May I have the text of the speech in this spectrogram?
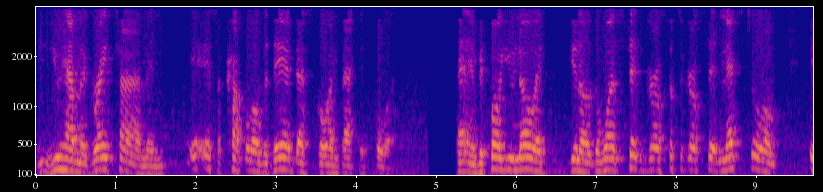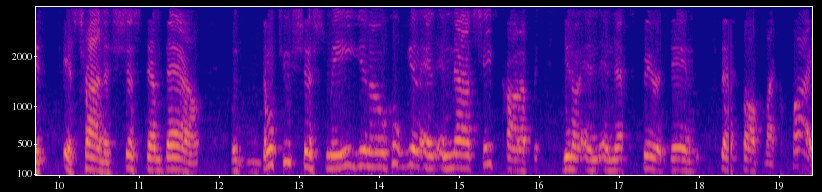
You having a great time, and it's a couple over there that's going back and forth. And before you know it, you know, the one sitting girl, sister girl sitting next to him is, is trying to shush them down. But don't you shush me, you know, who, you know, and, and now she's caught up, you know, and, and that spirit then sets off like a fire.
